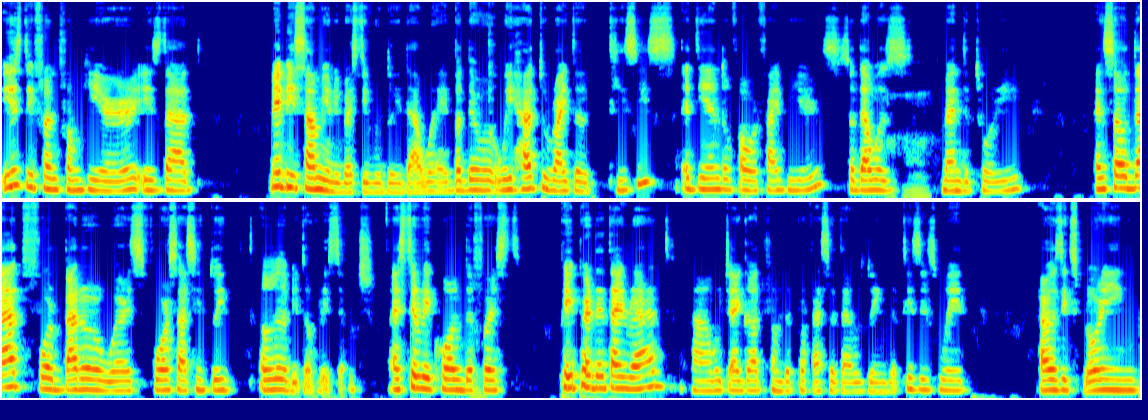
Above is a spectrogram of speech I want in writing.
is different from here is that maybe some university would do it that way but were, we had to write a thesis at the end of our five years so that was mm-hmm. mandatory and so that for better or worse forced us into a little bit of research i still recall the first paper that i read uh, which i got from the professor that i was doing the thesis with i was exploring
